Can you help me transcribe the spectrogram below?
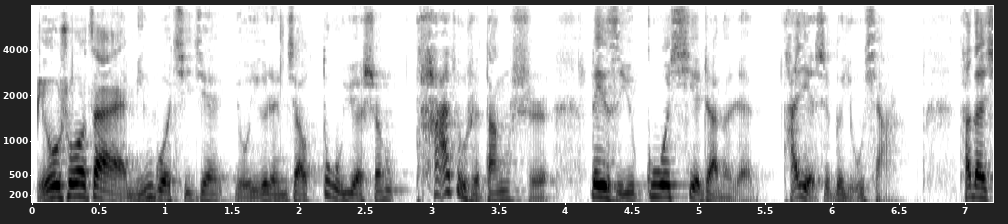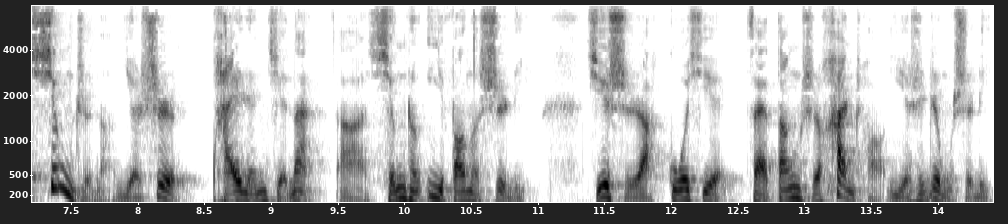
比如说，在民国期间，有一个人叫杜月笙，他就是当时类似于郭谢这样的人，他也是个游侠。他的性质呢，也是排人解难啊，形成一方的势力。其实啊，郭谢在当时汉朝也是这种势力。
